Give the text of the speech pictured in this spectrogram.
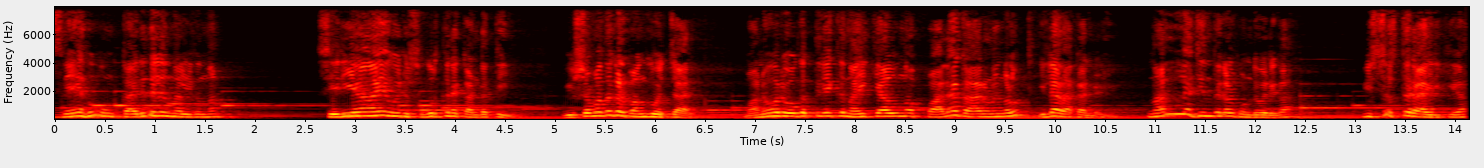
സ്നേഹവും കരുതലും നൽകുന്ന ശരിയായ ഒരു സുഹൃത്തിനെ കണ്ടെത്തി വിഷമതകൾ പങ്കുവച്ചാൽ മനോരോഗത്തിലേക്ക് നയിക്കാവുന്ന പല കാരണങ്ങളും ഇല്ലാതാക്കാൻ കഴിയും. നല്ല ചിന്തകൾ കൊണ്ടുവരിക വിശ്വസ്തരായിരിക്കുക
